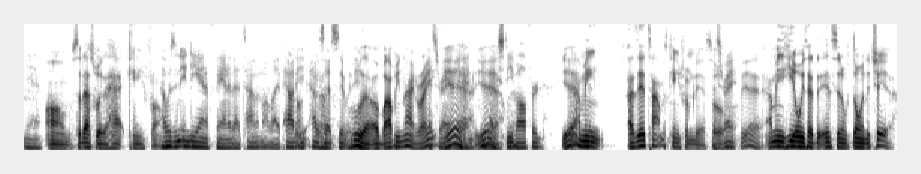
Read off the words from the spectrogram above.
Yeah. Um, so that's where the hat came from. I was an Indiana fan at that time in my life. How do you, how does that sit with you? Uh, Bobby Knight, right? That's right. Yeah, yeah. Like Steve Alford. Yeah, I mean, Isiah Thomas came from there. So That's right. Yeah, I mean, he always had the incident of throwing the chair.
